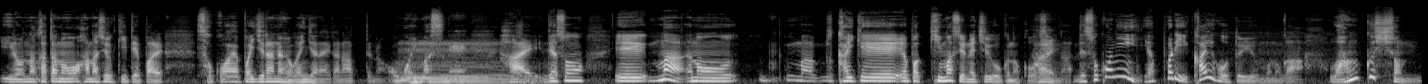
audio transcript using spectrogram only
いろんな方の話を聞いて、やっぱりそこはやっぱりいじらない方がいいんじゃないかなっていうのは思いますね。はい。で、その、えー、まあ、あの、まあ、会計、やっぱ来ますよね、中国の光線が、はい、で、そこに、やっぱり介抱というものが、ワンクッション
